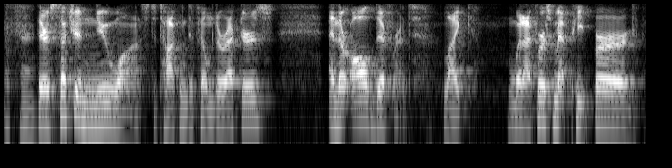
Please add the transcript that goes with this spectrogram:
Okay. There's such a nuance to talking to film directors, and they're all different. Like when I first met Pete Berg,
